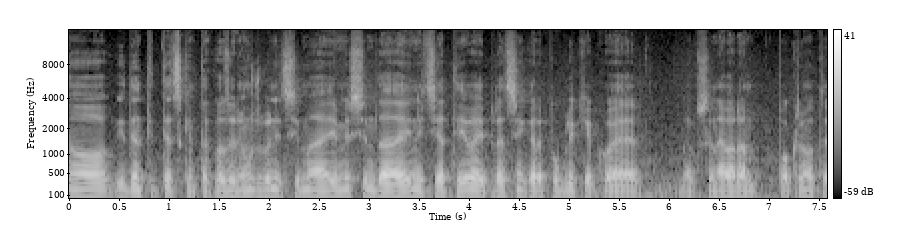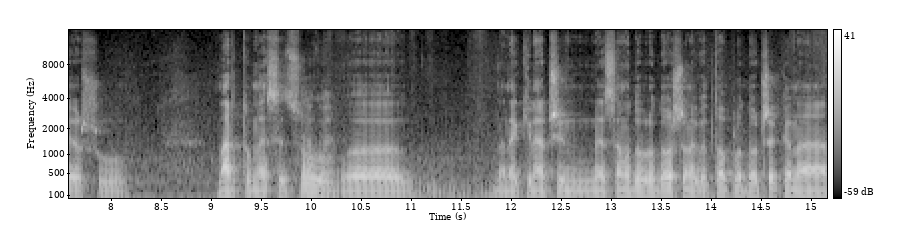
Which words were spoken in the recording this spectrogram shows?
o identitetskim takozvanim učbenicima i mislim da je inicijativa i predsjednika Republike koja je, ako se ne varam, pokrenuta još u martu mesecu, e, na neki način ne samo dobrodošla, nego toplo dočekana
